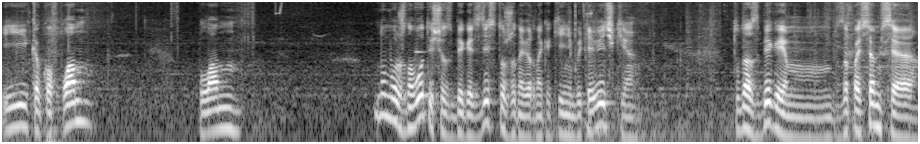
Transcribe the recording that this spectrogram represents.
И каков план? План... Ну, можно вот еще сбегать. Здесь тоже, наверное, какие-нибудь овечки. Туда сбегаем, запасемся.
